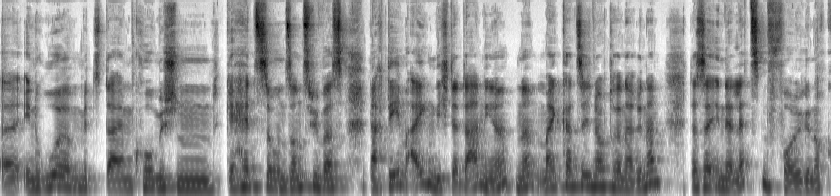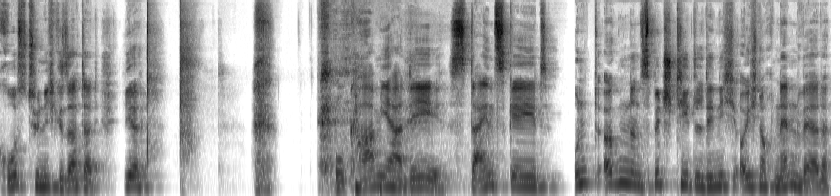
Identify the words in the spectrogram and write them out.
äh, in Ruhe mit deinem komischen Gehetze und sonst wie was. Nachdem eigentlich der Daniel, ne, Mike kann sich noch daran erinnern, dass er in der letzten Folge noch großtönig gesagt hat, hier, Okami HD, Steins Gate und irgendeinen Switch-Titel, den ich euch noch nennen werde.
